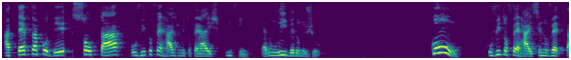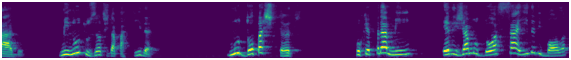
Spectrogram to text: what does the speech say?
Até para poder soltar o Vitor Ferraz. O Vitor Ferraz, enfim, era um líbero no jogo. Com o Vitor Ferraz sendo vetado minutos antes da partida, mudou bastante. Porque, para mim, ele já mudou a saída de bola.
